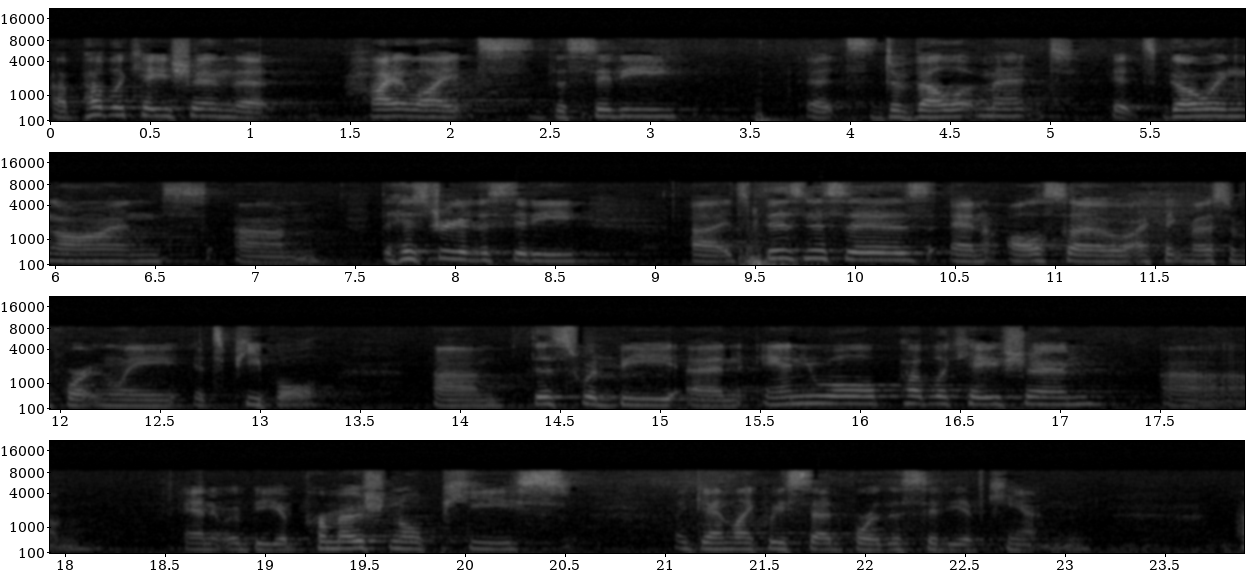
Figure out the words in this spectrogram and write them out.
a publication that highlights the city, its development, its going-ons, um, the history of the city, uh, its businesses, and also, I think most importantly, its people. Um, This would be an annual publication, um, and it would be a promotional piece, again, like we said, for the city of Canton.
